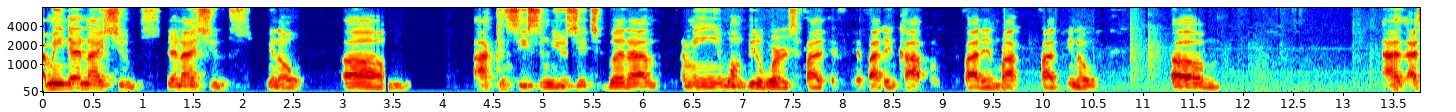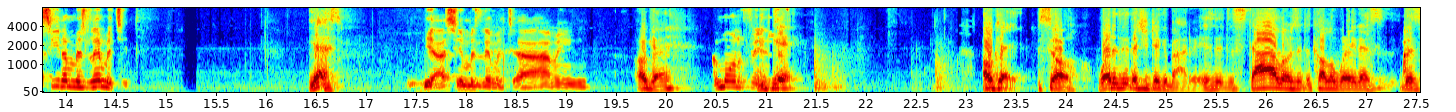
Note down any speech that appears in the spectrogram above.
I mean, they're nice shoes. They're nice shoes. You know, um, I can see some usage, but I, I mean, it won't be the worst if I if, if I didn't cop them, if I didn't rock if I, you know, um, I, I see them as limited. Yes. Yeah, I see them as limited. I, I mean, okay. I'm on the fence. Okay, so what is it that you think about it? Is it the style or is it the colorway that's that's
